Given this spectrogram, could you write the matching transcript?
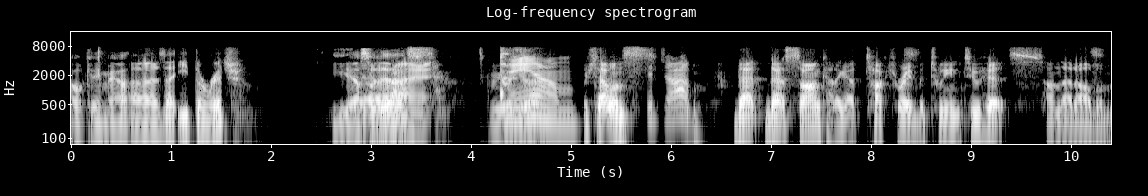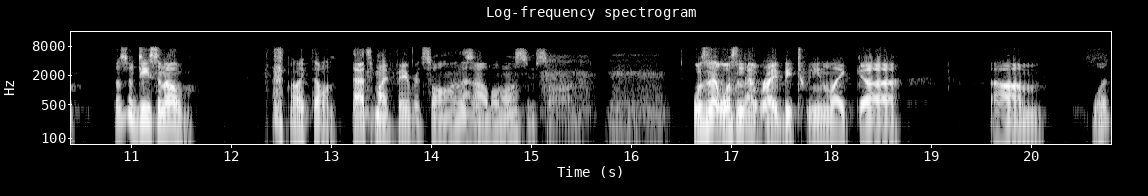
Okay, Matt. Uh, is that Eat the Rich? yes, yeah. it is. Alright. Very good. Damn. Which that one's Good job. that that song kind of got tucked right between two hits on that album. That was a decent album. I like that one. That's my favorite song on That was that an album. awesome song. Wasn't that wasn't that right between like uh um what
